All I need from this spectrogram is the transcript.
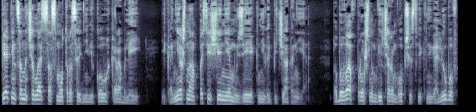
Пятница началась с осмотра средневековых кораблей и, конечно, посещения музея книгопечатания. Побывав прошлым вечером в обществе книголюбов,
